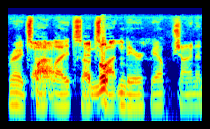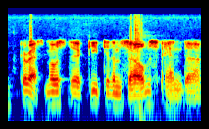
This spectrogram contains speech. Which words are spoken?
Right, spotlights, Uh, out and spotting most- deer. Yep, shining. Correct. Most uh, keep to themselves, and uh,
